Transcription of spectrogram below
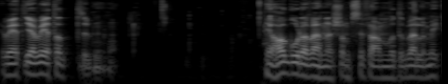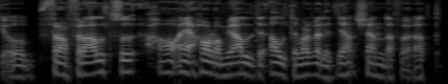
jag vet, jag vet att mm, jag har goda vänner som ser fram emot det väldigt mycket och framförallt så har, har de ju alltid, alltid varit väldigt kända för att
